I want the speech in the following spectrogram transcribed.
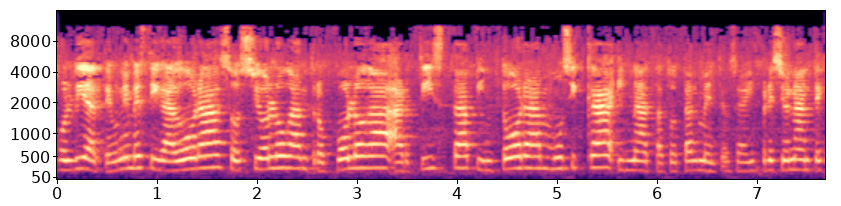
olvídate, una investigadora, socióloga, antropóloga, artista, pintora, música innata totalmente, o sea, impresionante.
